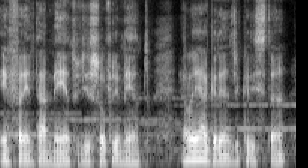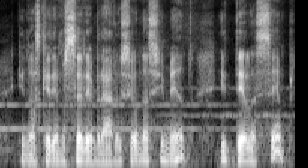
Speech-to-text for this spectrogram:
enfrentamento, de sofrimento. Ela é a grande cristã que nós queremos celebrar o seu nascimento e tê-la sempre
